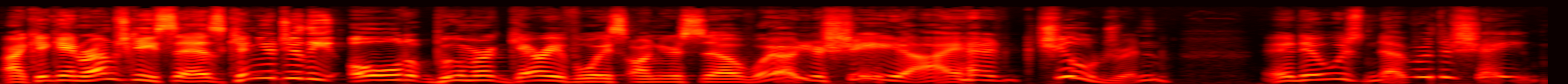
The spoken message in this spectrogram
All right, King Kane Rumsky says, Can you do the old boomer Gary voice on yourself? Well, you see, I had children, and it was never the same.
